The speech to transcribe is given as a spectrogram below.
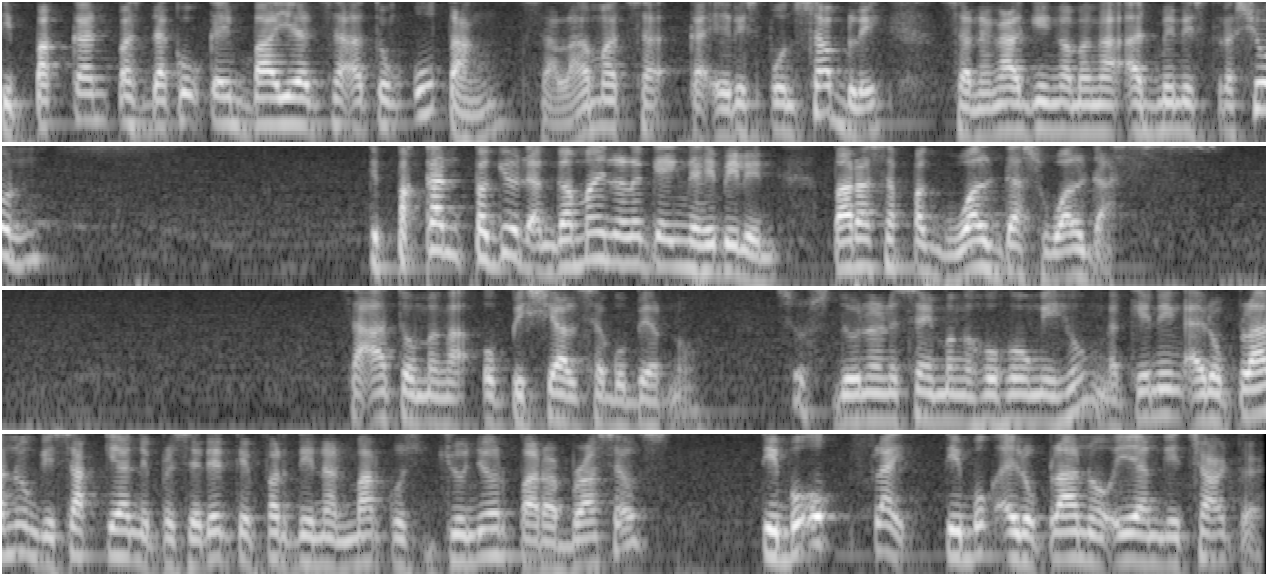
tipakan pas dako kay bayad sa atong utang, salamat sa kairesponsable sa nangagi nga mga administrasyon, tipakan pa gyud ang gamay na lang kayong nahibilin para sa pagwaldas-waldas sa atong mga opisyal sa gobyerno. Sus, doon na sa mga huhungihong nga kining aeroplanong gisakyan ni Presidente Ferdinand Marcos Jr. para Brussels, tibuok flight, tibok aeroplano iyang gi-charter.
